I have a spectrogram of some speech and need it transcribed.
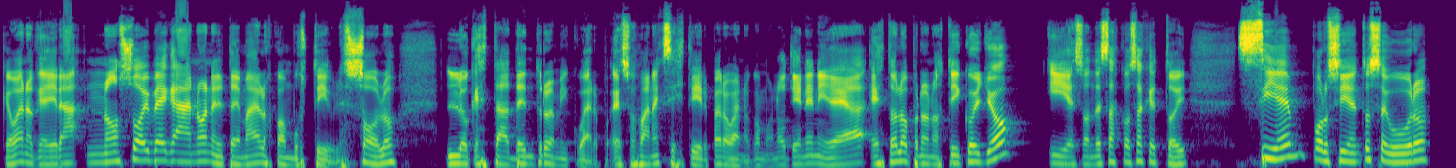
que, bueno, que dirá, no soy vegano en el tema de los combustibles, solo lo que está dentro de mi cuerpo. Esos van a existir, pero bueno, como no tienen idea, esto lo pronostico yo y son de esas cosas que estoy 100% seguro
